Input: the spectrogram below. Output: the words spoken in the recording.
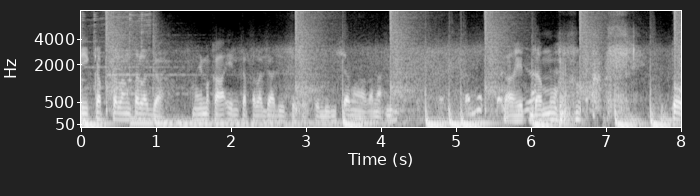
Nagsikap ka lang talaga. May makain ka talaga dito sa probinsya mga kanan kahit damo. Ito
